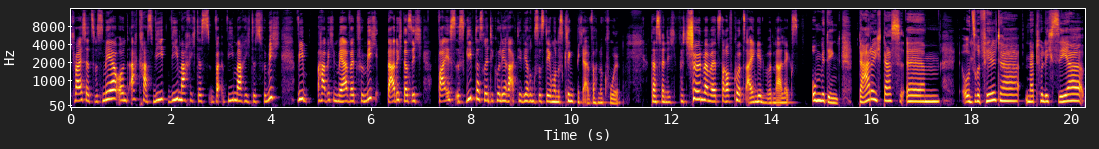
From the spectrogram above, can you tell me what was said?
ich weiß jetzt was mehr und ach krass, wie, wie mache ich das, wie mache ich das für mich? Wie habe ich einen Mehrwert für mich? Dadurch, dass ich weiß, es gibt das retikuläre Aktivierungssystem und es klingt nicht einfach nur cool. Das finde ich schön, wenn wir jetzt darauf kurz eingehen würden, Alex. Unbedingt. Dadurch, dass ähm, unsere Filter natürlich sehr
